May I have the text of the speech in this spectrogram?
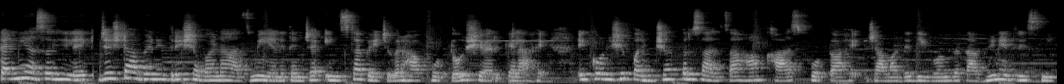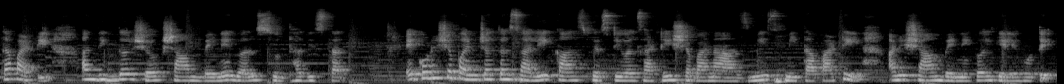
त्यांनी असं लिहिलंय की ज्येष्ठ अभिनेत्री शबाना आझमी यांनी त्यांच्या इन्स्टा पेजवर हा फोटो शेअर केला आहे. एकोणीसशे पंच्याहत्तर सालचा हा खास फोटो आहे ज्यामध्ये दिवंगत अभिनेत्री स्मिता पाटील आणि दिग्दर्शक श्याम बेनेगल सुद्धा दिसतात. एकोणीसशे पंच्याहत्तर साली कान्स फेस्टिवलसाठी शबाना आझमी स्मिता पाटील आणि श्याम बेनेगल गेले होते.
